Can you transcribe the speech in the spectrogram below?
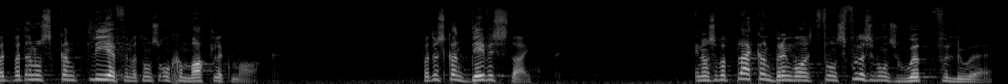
Wat wat aan ons kan kleef en wat ons ongemaklik maak. Wat ons kan devastate. En ons op 'n plek kan bring waar ons vir ons voel asof ons hoop verloor.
